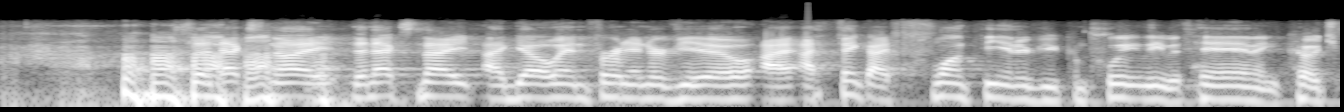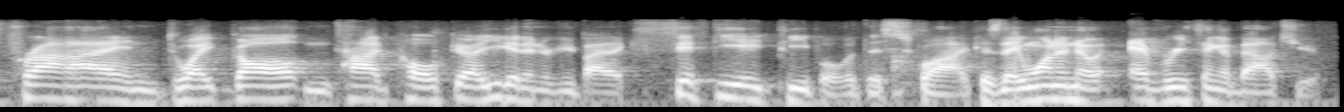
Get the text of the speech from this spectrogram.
so the next night, the next night, I go in for an interview. I, I, think I flunked the interview completely with him and Coach Pry and Dwight Galt and Todd Kolka. You get interviewed by like 58 people with this squad because they want to know everything about you.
